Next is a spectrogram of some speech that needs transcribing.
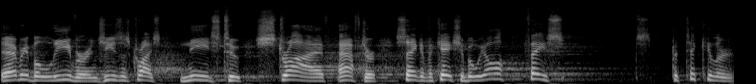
Every believer in Jesus Christ needs to strive after sanctification, but we all face particular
